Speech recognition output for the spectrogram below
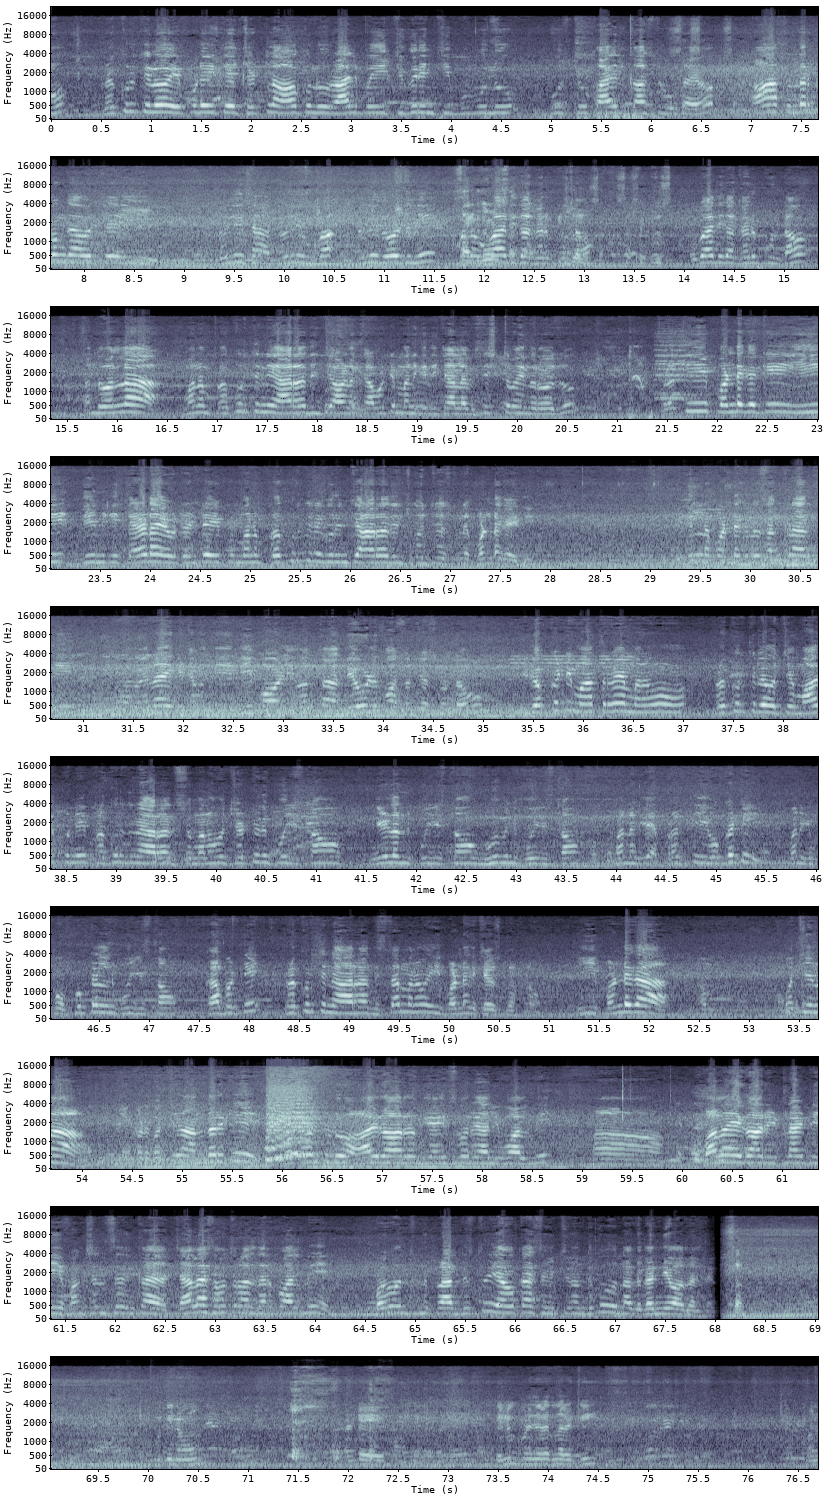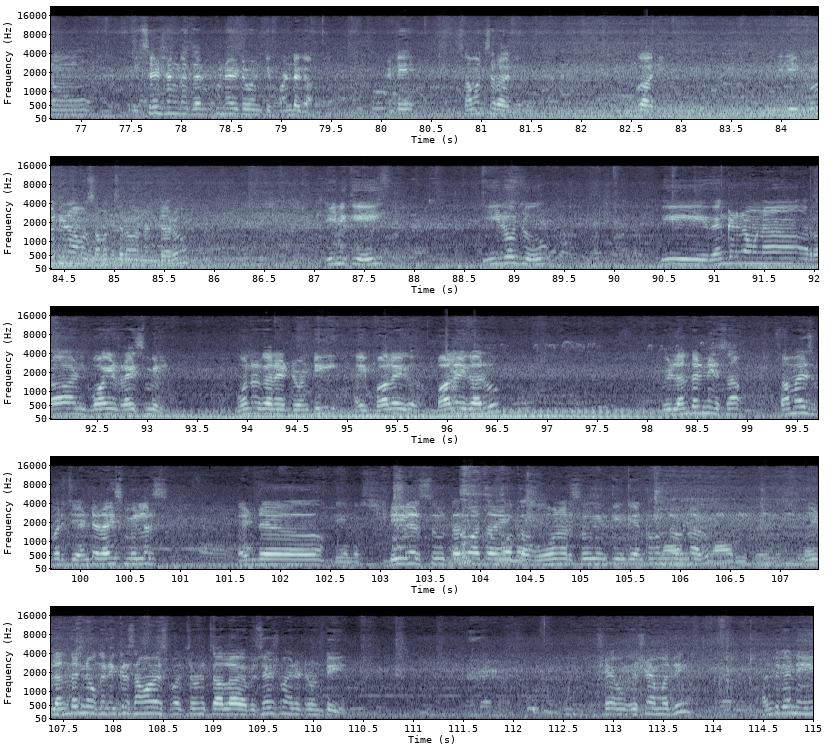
ప్రకృతిలో ఎప్పుడైతే చెట్ల ఆకులు రాలిపోయి చిగురించి పువ్వులు పూస్తూ కాయలు కాస్తూ ఉంటాయో ఆ సందర్భంగా వచ్చే ఈ తొలి తొలి ఉగా తొలి రోజుని మనం ఉగాదిగా జరుపుకుంటాం. ఉగాదిగా జరుపుకుంటాం. అందువల్ల మనం ప్రకృతిని ఆరాధించే వాళ్ళం కాబట్టి మనకి ఇది చాలా విశిష్టమైన రోజు. ప్రతి పండగకి ఈ దీనికి తేడా ఏమిటంటే ఇప్పుడు మనం ప్రకృతిని గురించి ఆరాధించుకొని చేసుకునే పండగ ఇది. మిగిలిన పండుగలు సంక్రాంతి వినాయక చవితి దీపావళి ఇవంతా దేవుళ్ళ కోసం చేసుకుంటాము. ఇదొక్కటి మాత్రమే మనము ప్రకృతిలో వచ్చే మార్పుని ప్రకృతిని ఆరాధిస్తాం. మనము చెట్టుని పూజిస్తాం నీళ్ళని పూజిస్తాం భూమిని పూజిస్తాం. మనకి ప్రతి ఒక్కటి మనకి పుట్టలను పూజిస్తాం. కాబట్టి ప్రకృతిని ఆరాధిస్తాం మనం ఈ పండుగ చేసుకుంటున్నాం. ఈ పండుగ వచ్చిన ఇక్కడికి వచ్చిన అందరికీ భగవంతుడు ఆయుర ఆరోగ్య ఐశ్వర్యాలు ఇవ్వాలని ఆ, బాలయ్య గారు ఇట్లాంటి ఫంక్షన్స్ ఇంకా చాలా సంవత్సరాలు జరపాలని భగవంతుడిని ప్రార్థిస్తూ ఈ అవకాశం ఇచ్చినందుకు నాకు ధన్యవాదాలు. పుదినం అంటే తెలుగు ప్రజలందరికీ మనం విశేషంగా జరుపుకునేటువంటి పండుగ అంటే సంవత్సరాలు ఉగాది. ఇది క్రోధినామ సంవత్సరం అని అంటారు. దీనికి ఈరోజు ఈ వెంకటరమణ రా and boiled rice mill owner అనేటువంటి ఐ బాలయ్య బాలయ్య గారు వీళ్ళందరినీ స- సమావేశపరిచి అంటే రైస్ మిల్లర్స్ అండ్ డీలర్స్. తర్వాత ఇంకా ఓనర్స్ ఇంక ఇంక ఎంతమంది ఉన్నారు. వీళ్ళందరినీ ఒక దగ్గర సమావేశపరచడం చాలా విశేషమైనటువంటి విషయం విషయం అది అందుకని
